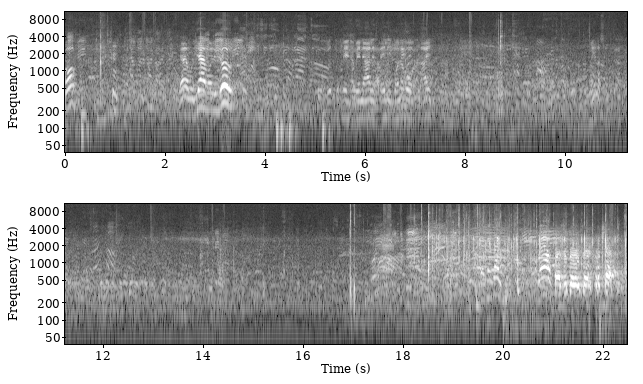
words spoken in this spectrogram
Sasso. Andiamo, andiamo, di go. Bene, bene Ale, stai lì, buon lavoro, dai. Dai, dai, dai. Bravo. Base ball per Crociati.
